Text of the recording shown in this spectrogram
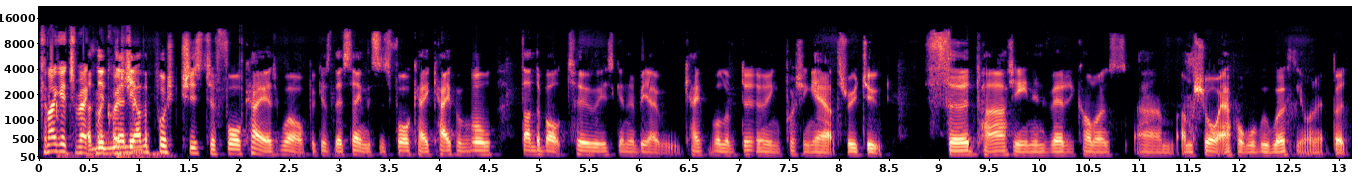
can I get you back to my question? The other push is to 4K as well because they're saying this is 4K capable. Thunderbolt 2 is going to be capable of doing pushing out through to third party in inverted commas. Um, I'm sure Apple will be working on it, but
